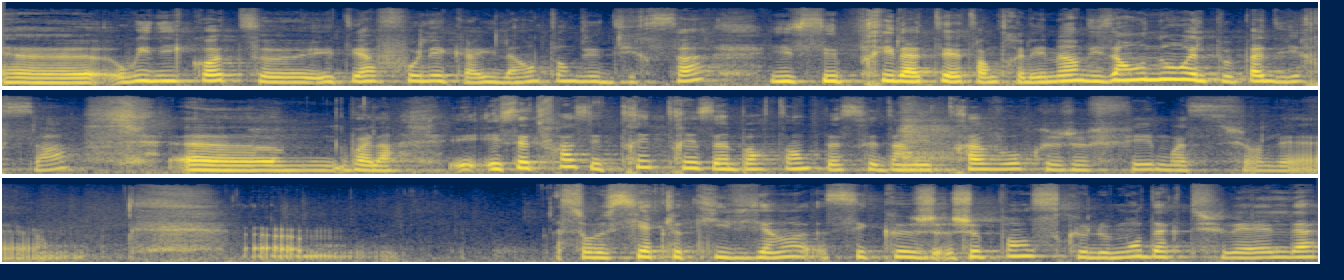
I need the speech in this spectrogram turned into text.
Euh, Winnicott euh, était affolé quand il a entendu dire ça. Il s'est pris la tête entre les mains en disant Oh non, elle ne peut pas dire ça. voilà. Et, et, cette phrase est très très importante parce que dans les travaux que je fais, moi, sur les sur le siècle qui vient, c'est que je, pense que le monde actuel,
